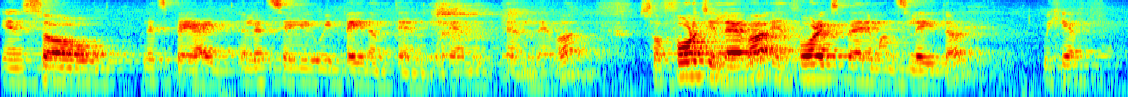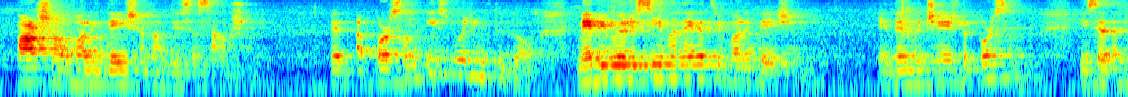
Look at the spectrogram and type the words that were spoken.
And so let's pay, let's say we pay them 10, 10, 10 leva. So 40 leva and four experiments later, we have partial validation of this assumption that a person is willing to go. Maybe we receive a negative validation and then we change the person. Instead of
